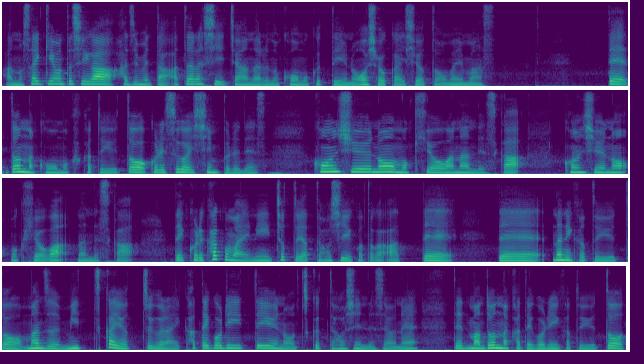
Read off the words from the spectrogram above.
あの最近私が始めた新しいジャーナルの項目っていうのを紹介しようと思います。でどんな項目かというとこれすごいシンプルです。今週の目標は何ですか？今週の目標は何ですか？でこれ書く前にちょっとやってほしいことがあってで何かというとまず3つか4つぐらいカテゴリーっていうのを作ってほしいんですよね。でまあどんなカテゴリーかというと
